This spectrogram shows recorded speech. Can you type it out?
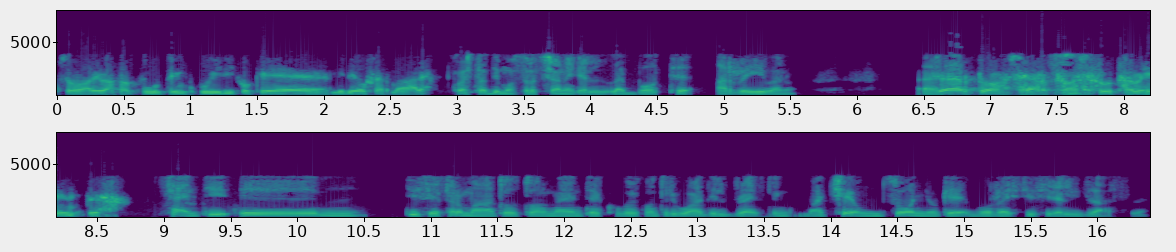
sono arrivato al punto in cui dico che mi devo fermare. Questa è dimostrazione che le botte arrivano. Ecco. Certo, certo, assolutamente. Senti, ehm, ti sei fermato attualmente ecco, per quanto riguarda il wrestling, ma c'è un sogno che vorresti si realizzasse?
